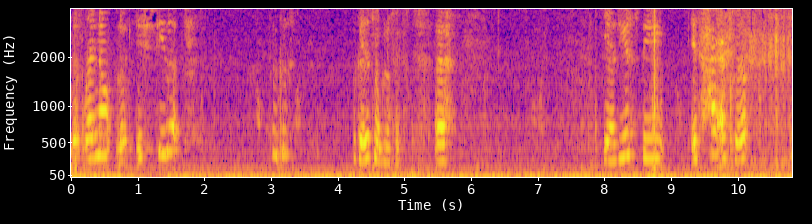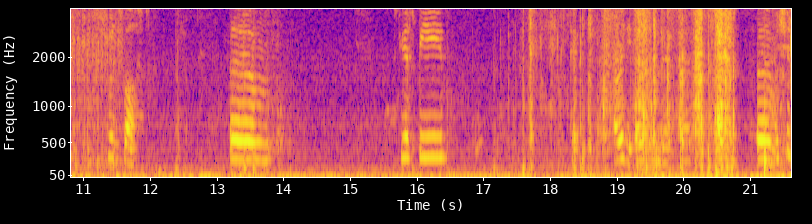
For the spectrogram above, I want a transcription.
Look right now. Look if you see that. Focus. Okay, that's not gonna focus. Uh, yeah, it's USB. It's high accurate. It's really fast. Um, USB. Okay, I already opened it, so um, it should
